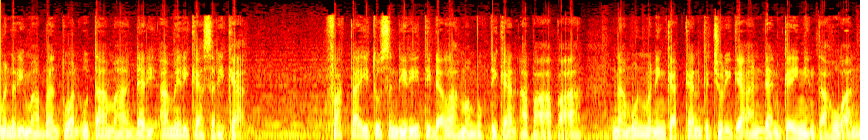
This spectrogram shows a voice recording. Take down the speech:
menerima bantuan utama dari Amerika Serikat. Fakta itu sendiri tidaklah membuktikan apa-apa, namun meningkatkan kecurigaan dan keingintahuan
